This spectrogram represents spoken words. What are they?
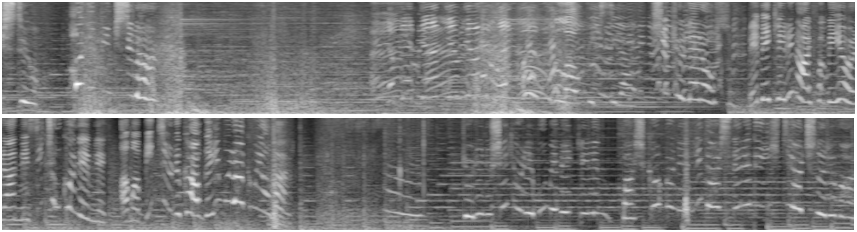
istiyor. Hadi Pixiler. Glow Pixiler, şükürler olsun. Bebeklerin alfabeyi öğrenmesi çok önemli. Ama bir türlü kavgayı bırakmıyorlar. Hmm, Görünüşe göre bu bebeklerin başka önemli derslere de ihtiyaçları var.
